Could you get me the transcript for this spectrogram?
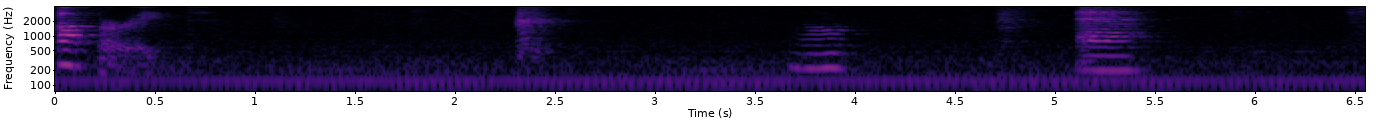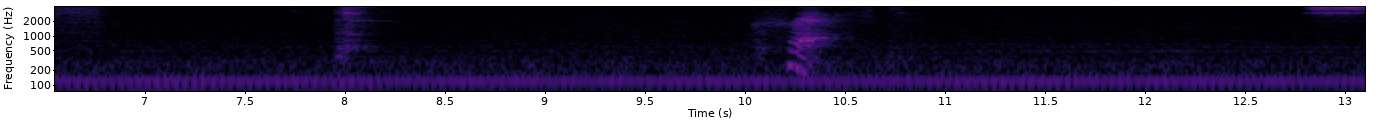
Operate. K, r, a, t. Craft. Sh.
